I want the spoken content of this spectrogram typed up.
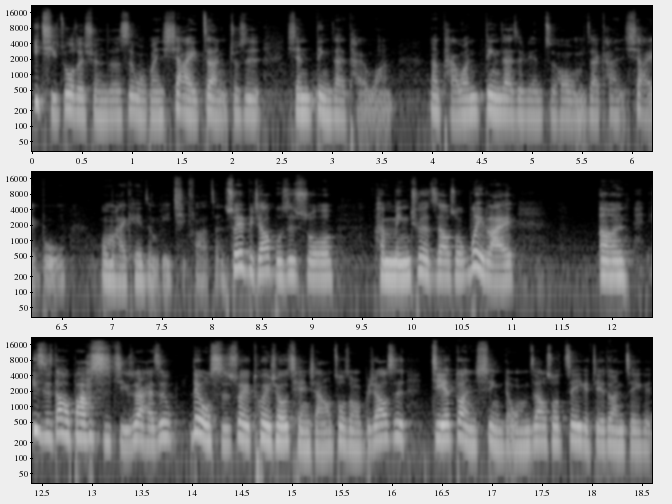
一起做的选择，是我们下一站就是先定在台湾。那台湾定在这边之后，我们再看下一步，我们还可以怎么一起发展。所以比较不是说很明确知道说未来，嗯，一直到八十几岁还是六十岁退休前想要做什么，比较是阶段性的。我们知道说这个阶段这个。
